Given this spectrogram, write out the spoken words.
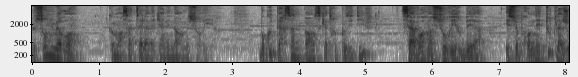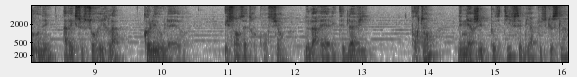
Leçon numéro 1, commença-t-elle avec un énorme sourire. Beaucoup de personnes pensent qu'être positif, c'est avoir un sourire béat et se promener toute la journée avec ce sourire-là collé aux lèvres, et sans être conscient de la réalité de la vie. Pourtant, l'énergie positive, c'est bien plus que cela.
